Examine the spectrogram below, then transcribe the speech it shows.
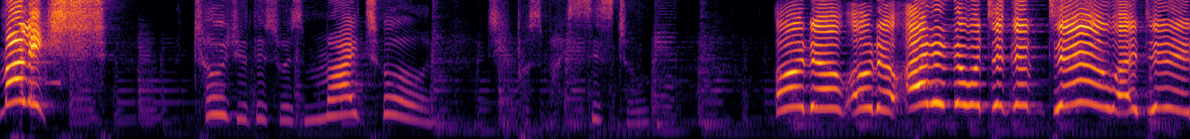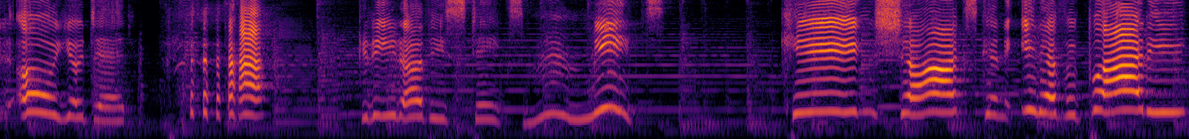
Molly, shh! I told you this was my turn. She was my sister. Oh no, oh no, I didn't know what to do. I didn't. Oh, you're dead. gonna eat all these steaks. Mmm, meat. King Shark's gonna eat everybody.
